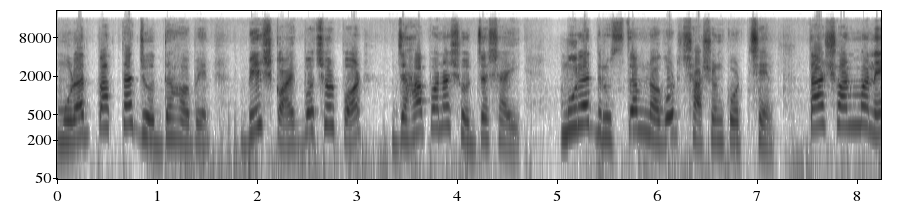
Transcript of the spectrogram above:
মুরাদ পাক তার যোদ্ধা হবেন। বেশ কয়েক বছর পর জাহাপানা শয্যাশায়ী, মুরাদ রুস্তম নগর শাসন করছেন। তার সম্মানে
